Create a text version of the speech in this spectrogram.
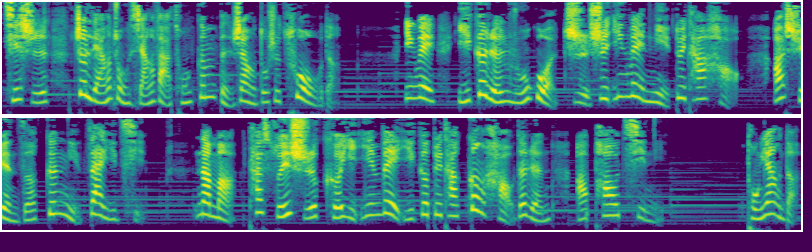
其实这两种想法从根本上都是错误的。因为一个人如果只是因为你对他好而选择跟你在一起，那么他随时可以因为一个对他更好的人而抛弃你。同样的，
